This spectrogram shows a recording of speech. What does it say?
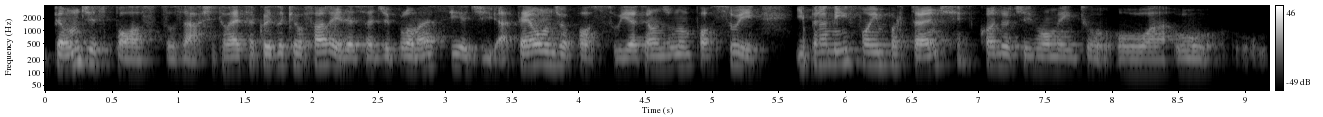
estão dispostos, acho. Então essa coisa que eu falei dessa diplomacia de até onde eu posso ir, até onde eu não posso ir. E para mim foi importante quando eu tive um momento o, o,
